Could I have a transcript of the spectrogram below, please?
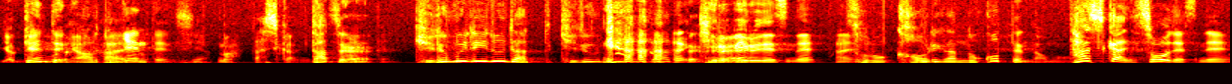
いや原点にあると思う。原点ですよ。まあ確かに。だってキルビルだってキルビルだって、ね、キルビルですね、はい。その香りが残ってんだもん。確かにそうですね。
